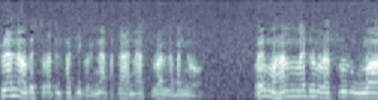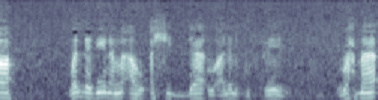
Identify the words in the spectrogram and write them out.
fulana be suratu al-fatih ko na fata na sura labanyo wa muhammadun rasulullah والذين معه أشداء على الكفار رحماء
